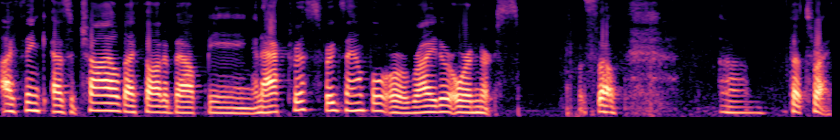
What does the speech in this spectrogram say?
I think as a child, I thought about being an actress, for example, or a writer or a nurse. So um, that's right.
